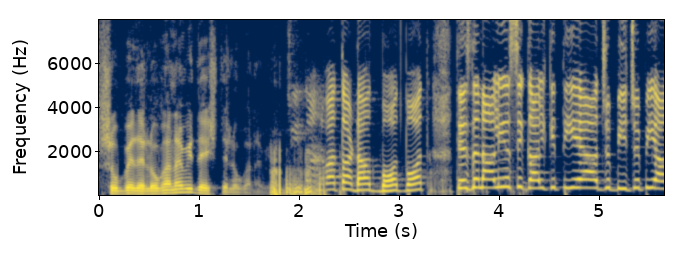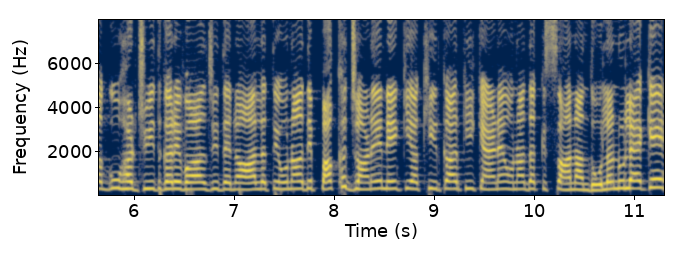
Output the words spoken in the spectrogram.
ਸੂਬੇ ਦੇ ਲੋਕਾਂ ਨੇ ਵੀ, ਦੇਸ਼ ਦੇ ਲੋਕਾਂ ਨੇ ਵੀ। ਜੀ, ਧੰਨਵਾਦ ਤੁਹਾਡਾ ਬਹੁਤ ਬਹੁਤ ਤੇ ਇਸ ਦੇ ਨਾਲ ਹੀ ਅਸੀਂ ਗੱਲ ਕੀਤੀ ਹੈ, ਅੱਜ ਬੀਜੇਪੀ ਆਗੂ ਹਰਜੀਤ ਗਰੇਵਾਲ ਜੀ ਦੇ ਨਾਲ ਤੇ ਉਹਨਾਂ ਦੇ ਪੱਖ ਜਾਣੇ ਨੇ ਕਿ ਆਖੀਰਕਾਰ ਕੀ ਕਹਿਣਾ ਹੈ ਉਹਨਾਂ ਦਾ ਕਿਸਾਨ ਅੰਦੋਲਨ ਨੂੰ ਲੈ ਕੇ,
